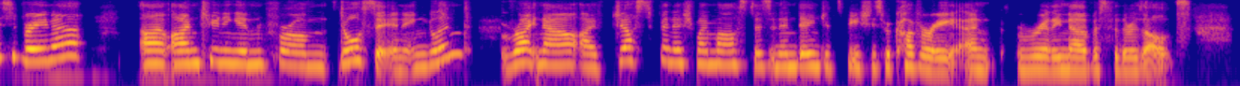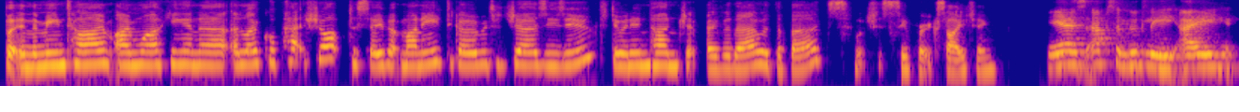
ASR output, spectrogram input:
Sabrina. Um, I'm tuning in from Dorset in England. Right now, I've just finished my master's in endangered species recovery and really nervous for the results. But in the meantime, I'm working in a, a, local pet shop to save up money to go over to Jersey Zoo to do an internship over there with the birds, which is super exciting. Yes, absolutely. I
